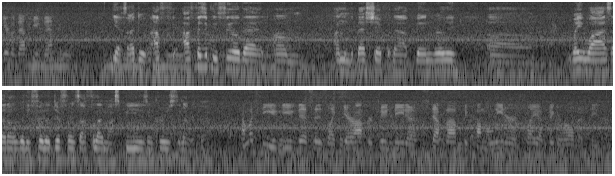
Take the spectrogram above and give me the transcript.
you're the best you've been? Yes, I do. I, f- I physically feel that um, I'm in the best shape that I've been. Really, uh, weight-wise, I don't really feel a difference. I feel like my speed is increased and everything. How much do you view this as like your opportunity to step up, become a leader, and play a bigger role this season?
